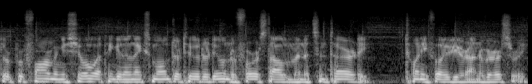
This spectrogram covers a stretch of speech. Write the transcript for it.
they're performing a show. I think in the next month or two. They're doing their first album in its entirety, 25 year anniversary.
